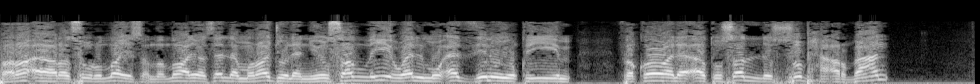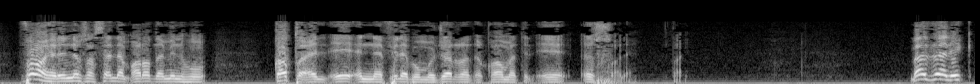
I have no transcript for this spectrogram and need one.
فرأى رسول الله صلى الله عليه وسلم رجلا يصلي والمؤذن يقيم فقال أتصلي الصبح أربعا؟ ظاهر النبي صلى الله عليه وسلم أراد منه قطع الإيه النافلة بمجرد إقامة الإيه الصلاة. طيب. بعد ذلك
